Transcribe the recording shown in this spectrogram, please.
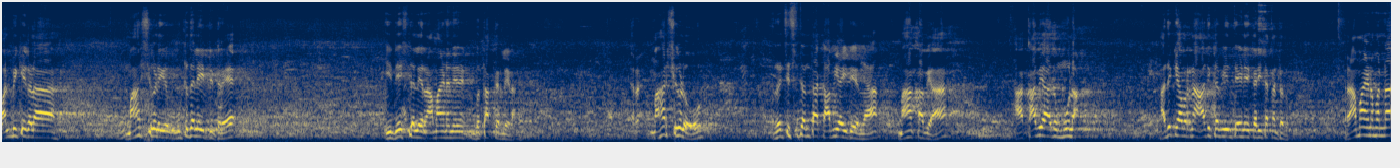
ವಾಲ್ಮೀಕಿಗಳ ಮಹರ್ಷಿಗಳಿಗೆ ಹುಟ್ಟದಲ್ಲೇ ಇದ್ದಿದ್ದರೆ ಈ ದೇಶದಲ್ಲಿ ರಾಮಾಯಣನೇ ಗೊತ್ತಾಗ್ತಿರಲಿಲ್ಲ. ಮಹರ್ಷಿಗಳು ರಚಿಸಿದಂಥ ಕಾವ್ಯ ಇದೆಯಲ್ಲ, ಮಹಾಕಾವ್ಯ ಆ ಕಾವ್ಯ ಅದು ಮೂಲ. ಅದಕ್ಕೆ ಅವ್ರನ್ನ ಆದಿಕವಿ ಅಂತೇಳಿ ಕರೀತಕ್ಕಂಥದ್ದು. ರಾಮಾಯಣವನ್ನು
